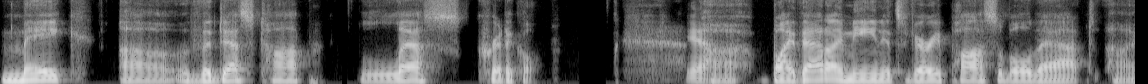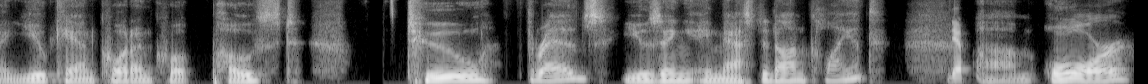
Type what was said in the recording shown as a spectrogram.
make uh, the desktop less critical. Yeah. Uh, by that, I mean it's very possible that uh, you can quote unquote post to threads using a Mastodon client. Yep. Um, or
